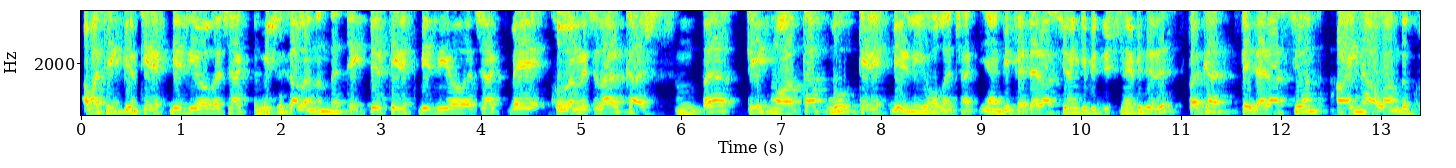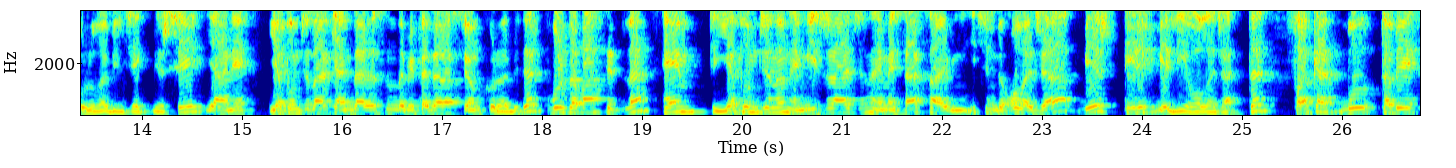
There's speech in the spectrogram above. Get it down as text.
Ama tek bir telif birliği olacak. Müzik alanında tek bir telif birliği olacak ve kullanıcılar karşısında tek muhatap bu telif birliği olacak. Yani bir federasyon gibi düşünebiliriz. Fakat federasyon aynı alanda kurulabilecek bir şey. Yani yapımcılar kendi arasında bir federasyon kurabilir. Burada bahsedilen hem yapımcının hem icracının hem eser sahibinin içinde olacağı bir telif birliği olacaktı. Fakat bu tabii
